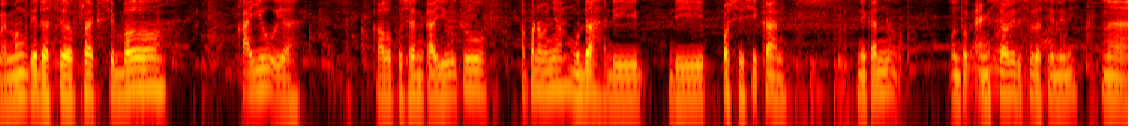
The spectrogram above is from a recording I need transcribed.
memang tidak sefleksibel kayu ya. Kalau kusen kayu itu apa namanya mudah di diposisikan. Ini kan untuk engsel di sebelah sini nih. Nah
